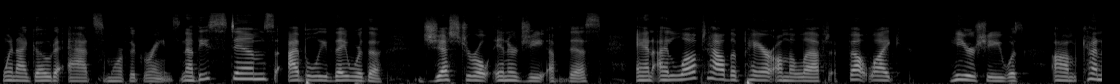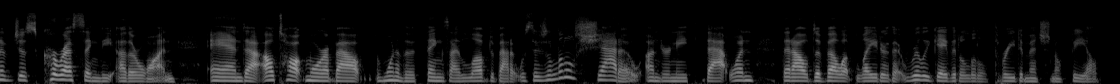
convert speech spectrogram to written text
when I go to add some more of the greens. Now these stems, I believe they were the gestural energy of this, and I loved how the pear on the left felt like he or she was um, kind of just caressing the other one. And uh, I'll talk more about one of the things I loved about it was there's a little shadow underneath that one that I'll develop later that really gave it a little three-dimensional feel.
